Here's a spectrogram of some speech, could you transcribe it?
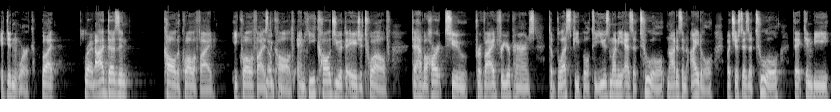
it didn't work. But right. God doesn't call the qualified, he qualifies nope. the called. And he called you at the age of 12 to have a heart to provide for your parents, to bless people, to use money as a tool, not as an idol, but just as a tool that can be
